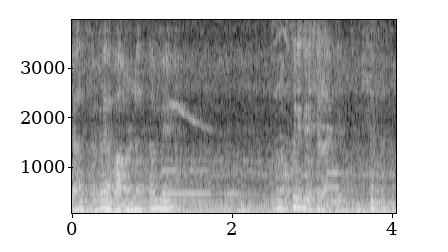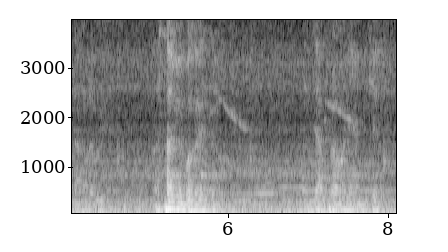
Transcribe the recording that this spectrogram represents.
या सगळ्या भावंडाचा मी नोकरी कशी लागेल? शिक्षण कसं चांगलं होईल असं आम्ही बघायचं. आणि त्याप्रमाणे आम्ही केलं.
